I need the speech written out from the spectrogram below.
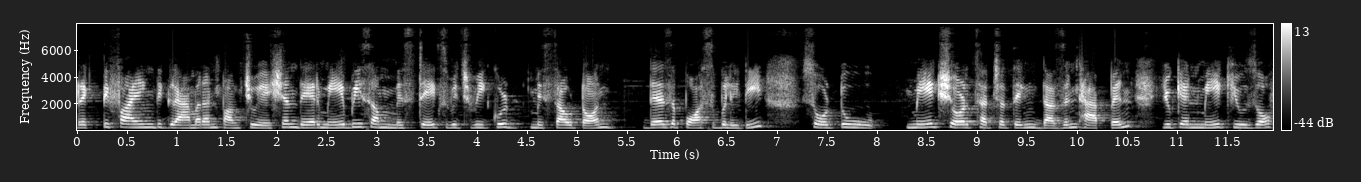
rectifying the grammar and punctuation there may be some mistakes which we could miss out on. There's a possibility. So to make sure such a thing doesn't happen you can make use of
